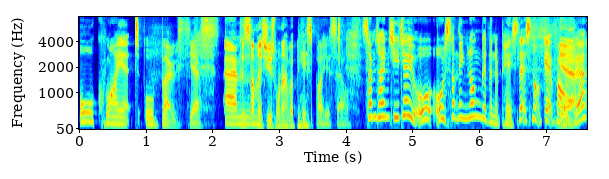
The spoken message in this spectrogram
or quiet or both. yes, Um, because sometimes you just want to have a piss by yourself. Sometimes you do, or, or something longer than a piss. Let's not get vulgar. Yeah,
